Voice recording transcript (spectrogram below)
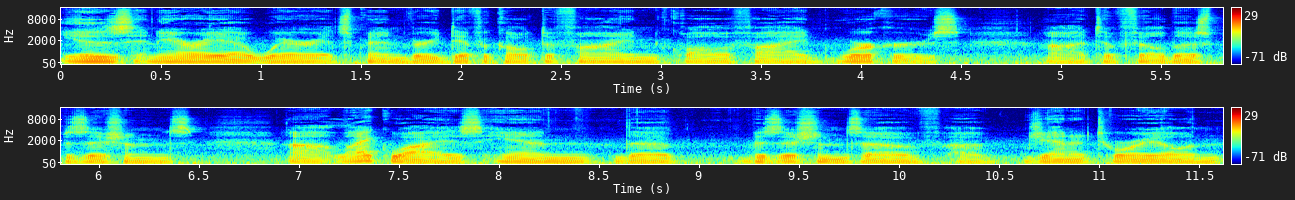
is an area where it's been very difficult to find qualified workers uh, to fill those positions. Uh, likewise, in the positions of, of janitorial and,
